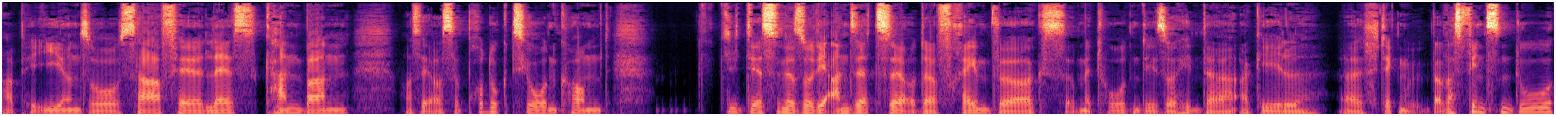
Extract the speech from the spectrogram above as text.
HPI und so, Safe, Less, Kanban, was ja aus der Produktion kommt das sind ja so die Ansätze oder Frameworks, Methoden, die so hinter Agil äh, stecken. Was findest du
